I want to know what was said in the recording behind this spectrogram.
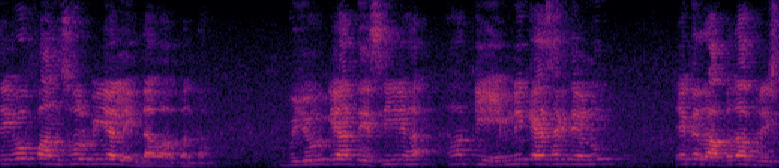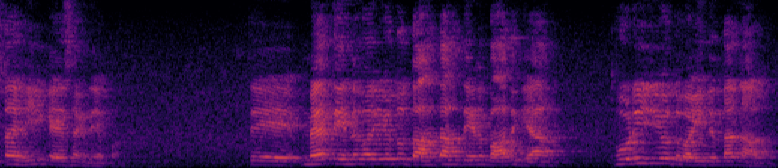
ਤੇ ਉਹ 500 ਰੁਪਈਆ ਲੈਂਦਾ ਵਾ ਬੰਦਾ। ਬਜ਼ੁਰਗ ਆ ਦੇਸੀ ਹਕੀਮ ਨਹੀਂ ਕਹਿ ਸਕਦੇ ਉਹਨੂੰ। ਇੱਕ ਰੱਬ ਦਾ ਫਰਿਸ਼ਤਾ ਹੀ ਕਹਿ ਸਕਦੇ ਆਪਾਂ। ਤੇ ਮੈਂ ਤਿੰਨ ਵਾਰੀ ਉਹ ਤੋਂ 10-10 ਦਿਨ ਬਾਅਦ ਗਿਆ। ਥੋੜੀ ਜਿਹੀ ਉਹ ਦਵਾਈ ਦਿੰਦਾ ਨਾਲ।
